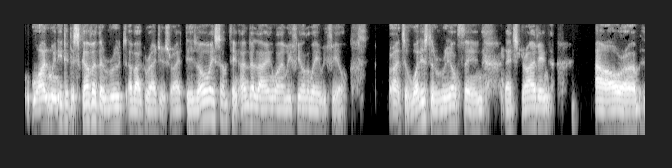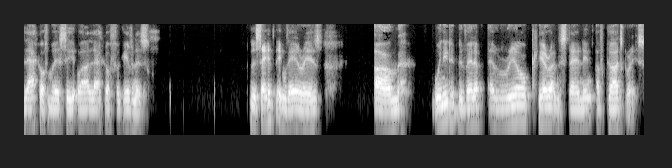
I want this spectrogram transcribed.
One, we need to discover the root of our grudges, right? There's always something underlying why we feel the way we feel, right? So, what is the real thing that's driving our um, lack of mercy or our lack of forgiveness. The second thing there is um, we need to develop a real clear understanding of God's grace.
